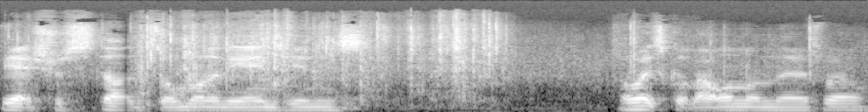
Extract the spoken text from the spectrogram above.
the extra studs on one of the engines Oh, it's got that one on there as well.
